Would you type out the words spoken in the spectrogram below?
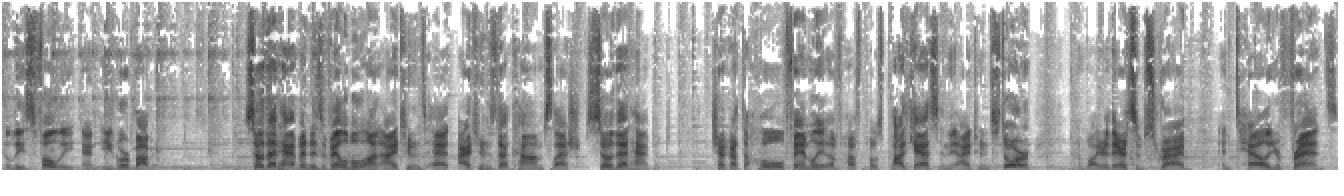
Elise Foley, and Igor Bobic. So That Happened is available on iTunes at itunes.com slash so that happened. Check out the whole family of HuffPost podcasts in the iTunes store, and while you're there, subscribe and tell your friends.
